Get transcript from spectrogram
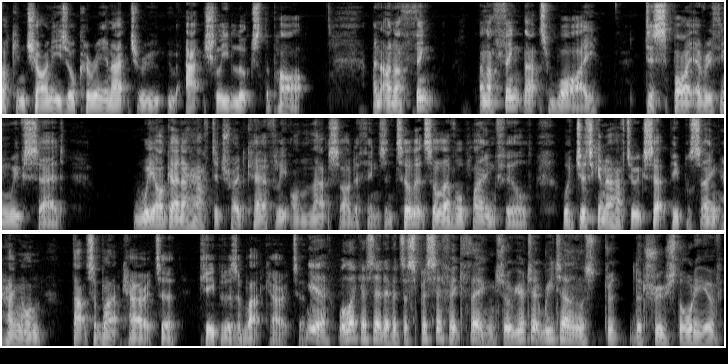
fucking Chinese or Korean actor who, who actually looks the part. And and I think and I think that's why, despite everything we've said, we are going to have to tread carefully on that side of things. Until it's a level playing field, we're just going to have to accept people saying, hang on, that's a black character, keep it as a black character. Yeah, well, like I said, if it's a specific thing, so if you're t- retelling the, the, true story of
